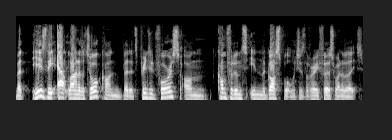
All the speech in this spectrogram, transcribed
But here's the outline of the talk on, but it's printed for us on confidence in the gospel, which is the very first one of these.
